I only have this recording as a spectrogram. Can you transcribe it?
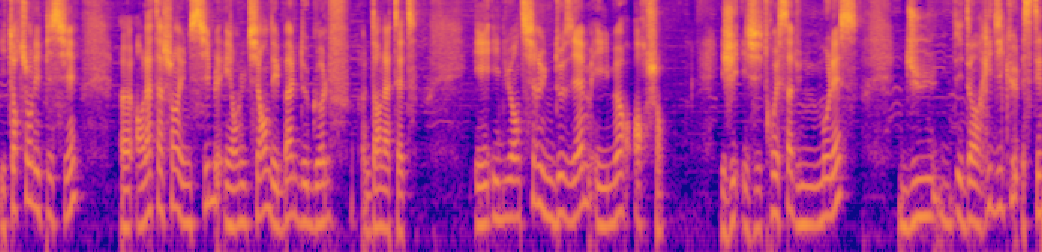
il torture l'épicier euh, en l'attachant à une cible et en lui tirant des balles de golf dans la tête. Et il lui en tire une deuxième et il meurt hors champ. J'ai trouvé ça d'une mollesse, du, d'un ridicule. C'était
